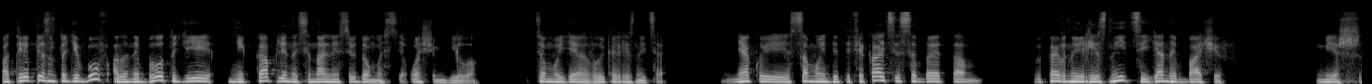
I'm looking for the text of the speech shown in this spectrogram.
патріотизм тоді був, але не було тоді ні каплі національної свідомості. Ось чим діло. В цьому є велика різниця. Ніякої самоідентифікації себе там, певної різниці я не бачив між,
